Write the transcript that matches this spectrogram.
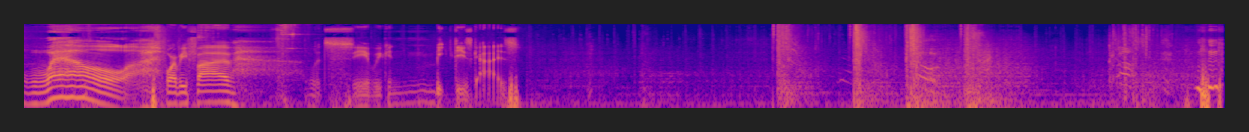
Well, 4v5. Let's see if we can beat these guys.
